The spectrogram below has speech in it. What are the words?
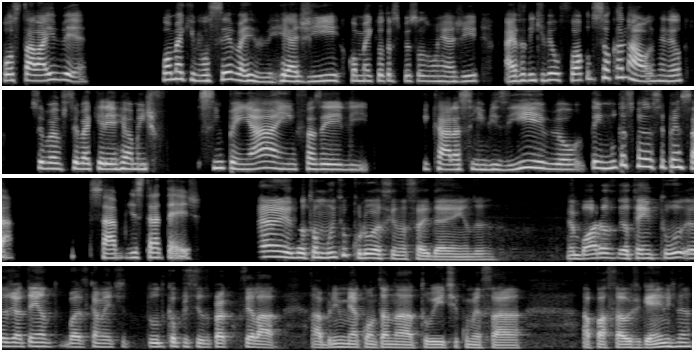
postar lá e ver. Como é que você vai reagir, como é que outras pessoas vão reagir. Aí você tem que ver o foco do seu canal, entendeu? Você vai, você vai querer realmente se empenhar em fazer ele ficar assim invisível. Tem muitas coisas a se pensar, sabe, de estratégia. É, eu tô muito cru assim nessa ideia ainda. Embora eu tenha tudo, eu já tenha basicamente tudo que eu preciso para, sei lá, abrir minha conta na Twitch e começar a passar os games, né?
